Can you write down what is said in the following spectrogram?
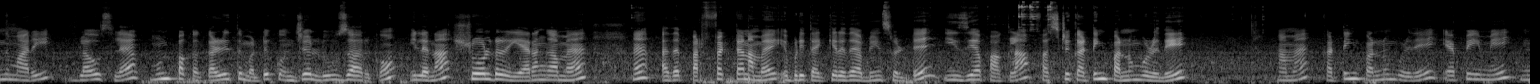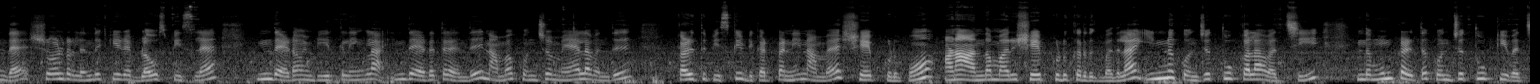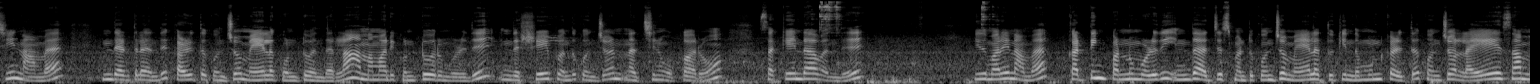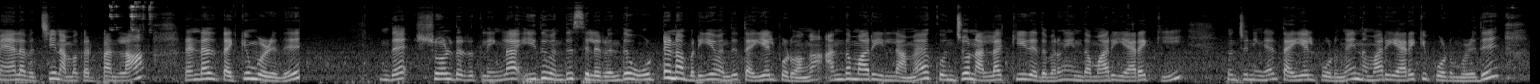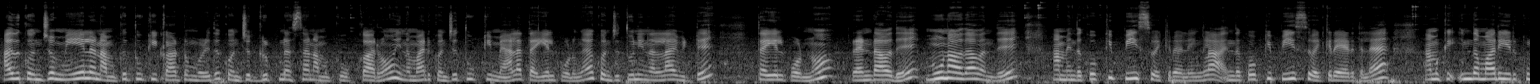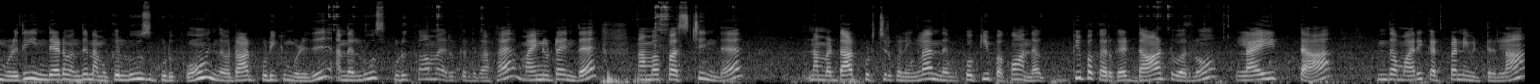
இந்த மாதிரி ப்ளவுஸில் முன்பக்கம் கழுத்து மட்டும் கொஞ்சம் லூஸாக இருக்கும். இல்லைன்னா ஷோல்டர் இறங்காமல் அதை பர்ஃபெக்டாக நம்ம எப்படி தைக்கிறது அப்படின்னு சொல்லிட்டு ஈஸியாக பார்க்கலாம். ஃபஸ்ட்டு கட்டிங் பண்ணும் பொழுதே நம்ம கட்டிங் பண்ணும் பொழுதே எப்பயுமே இந்த ஷோல்டர்லேருந்து கீழே ப்ளவுஸ் பீஸில் இந்த இடம் இப்படி இருக்கு இல்லைங்களா? இந்த இடத்துலேருந்து நம்ம கொஞ்சம் மேலே வந்து கழுத்து பீஸ்க்கு இப்படி கட் பண்ணி நம்ம ஷேப் கொடுப்போம். ஆனால் அந்த மாதிரி ஷேப் கொடுக்கறதுக்கு பதிலாக இன்னும் கொஞ்சம் தூக்கலாக வச்சு இந்த முன்கழுத்தை கொஞ்சம் தூக்கி வச்சு நாம் இந்த இடத்துலருந்து கழுத்தை கொஞ்சம் மேலே கொண்டு வந்துடலாம். அந்த மாதிரி கொண்டு வரும் பொழுது இந்த ஷேப் வந்து கொஞ்சம் நச்சுன்னு உட்காரும். செகண்டாக வந்து இது மாதிரி நாம் கட்டிங் பண்ணும் பொழுது இந்த அட்ஜஸ்ட்மெண்ட்டு கொஞ்சம் மேலே தூக்கி இந்த முன்கழுத்தை கொஞ்சம் லேசாக மேலே வச்சு நம்ம கட் பண்ணலாம். ரெண்டாவது தைக்கும் பொழுது இந்த ஷோல்டர் இருக்கு இல்லைங்களா? இது வந்து சிலர் வந்து ஒட்டினபடியே வந்து தையல் போடுவாங்க. அந்த மாதிரி இல்லாமல் கொஞ்சம் நல்லா கீழே இதை பாருங்கள் இந்த மாதிரி இறக்கி கொஞ்சம் நீங்கள் தையல் போடுங்க. இந்த மாதிரி இறக்கி போடும் பொழுது அது கொஞ்சம் மேலே நமக்கு தூக்கி காட்டும் பொழுது கொஞ்சம் gripness-ஆ நமக்கு உட்காரும். இந்த மாதிரி கொஞ்சம் தூக்கி மேலே தையல் போடுங்க. கொஞ்சம் துணி நல்லா விட்டு தையல் போடணும். ரெண்டாவது மூணாவதாக வந்து நம்ம இந்த கொக்கி பீஸ் வைக்கிறோம் இல்லைங்களா? இந்த கொக்கி பீஸ் வைக்கிற இடத்துல நமக்கு இந்த மாதிரி இருக்கும் பொழுது இந்த இடம் வந்து நமக்கு லூஸ் கொடுக்கும். இந்த டாட் பிடிக்கும் பொழுது அந்த லூஸ் கொடுக்காம இருக்கிறதுக்காக மைன்யூட்டாக இந்த நம்ம ஃபஸ்ட்டு இந்த நம்ம டாட் பிடிச்சிருக்கோம் இல்லைங்களா? இந்த கொக்கி பக்கம். அந்த கொக்கி பக்கம் இருக்க டாட் வரலும் லைட்டாக இந்த மாதிரி கட் பண்ணி விட்டுடலாம்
